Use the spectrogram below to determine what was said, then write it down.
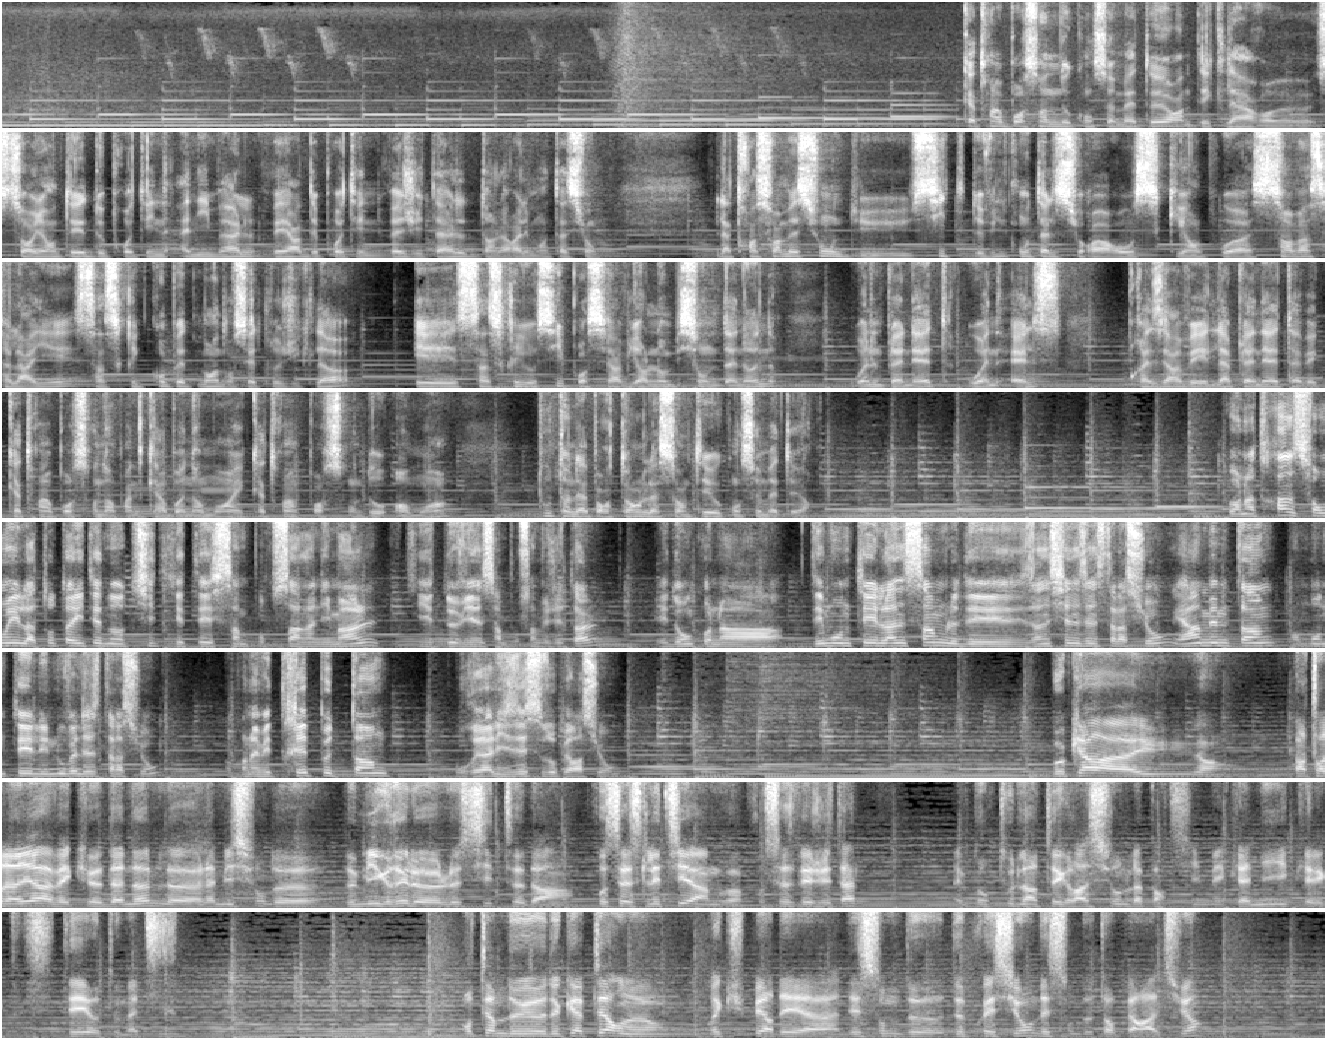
« 80% de nos consommateurs déclarent euh, s'orienter de protéines animales vers des protéines végétales dans leur alimentation. La transformation du site de Villecontal-sur-Arros, qui emploie 120 salariés, s'inscrit complètement dans cette logique-là et s'inscrit aussi pour servir l'ambition de Danone, One Planet, One Health, préserver la planète avec 80% d'empreinte carbone en moins et 80% d'eau en moins, tout en apportant la santé aux consommateurs. On a transformé la totalité de notre site qui était 100% animal, qui devient 100% végétal. Et donc on a démonté l'ensemble des anciennes installations et en même temps on montait les nouvelles installations. Donc on avait très peu de temps pour réaliser ces opérations. Bocard a eu un partenariat avec Danone la mission de, migrer le, site d'un process laitier à un process végétal, avec donc toute l'intégration de la partie mécanique, électricité, automatisme. En termes de, capteurs, on récupère des, euh, sondes de, pression, des sondes de température.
